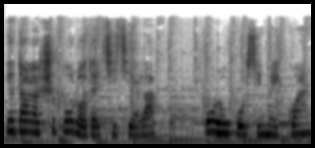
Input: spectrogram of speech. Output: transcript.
又到了吃菠萝的季节了。菠萝果形美观，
